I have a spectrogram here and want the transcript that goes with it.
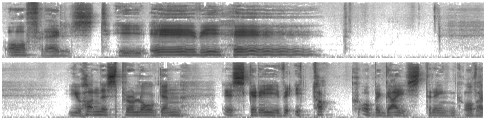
og frelst i evighet. Johannesprologen er skrevet i takk og begeistring over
